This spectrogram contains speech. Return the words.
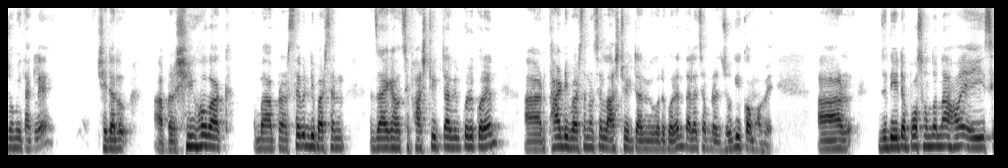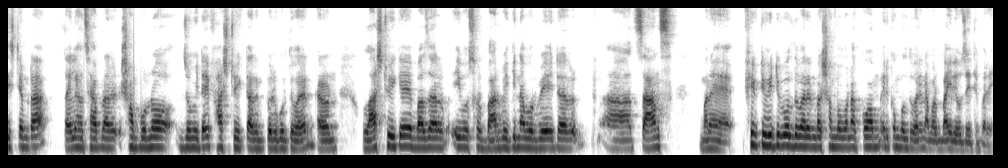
জমি থাকলে সেটার আপনার সিংহভাগ বা আপনার সেভেন্টি পার্সেন্ট জায়গা হচ্ছে ফার্স্ট উইক টার্গেট করে করেন, আর থার্টি পার্সেন্ট হচ্ছে লাস্ট উইক টার্গেট করে করেন, তাহলে হচ্ছে আপনার ঝুঁকি কম হবে। আর যদি এটা পছন্দ না হয় এই সিস্টেমটা তাহলে হচ্ছে আপনার সম্পূর্ণ জমিটাই ফার্স্ট উইক টার্গেট করে করতে পারেন। কারণ লাস্ট উইকে বাজার এই বছর বাড়বে কি না বাড়বে, এটার চান্স মানে ফিফটি ফিফটি বলতে পারেন বা সম্ভাবনা কম এরকম বলতে পারেন, আবার বাইরেও যেতে পারে।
